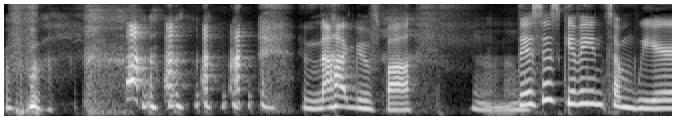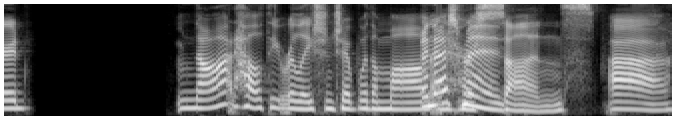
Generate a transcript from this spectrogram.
Not goofball. I don't know. This is giving some weird, not healthy relationship with a mom and her sons. ah,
